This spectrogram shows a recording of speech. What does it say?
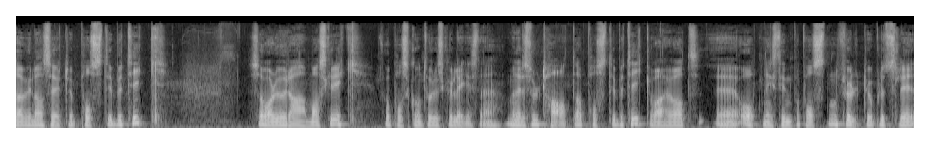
da vi lanserte Post i butikk. Så var det jo ramaskrik for postkontoret skulle legges ned. Men resultatet av Post i butikk var jo at eh, åpningstiden på Posten fulgte jo plutselig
